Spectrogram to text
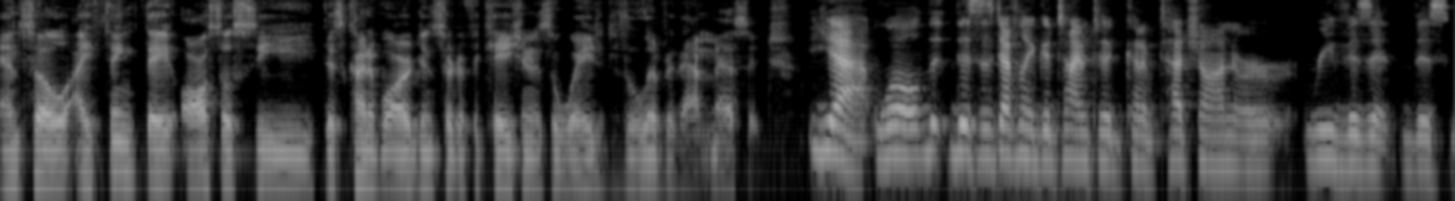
and so I think they also see this kind of origin certification as a way to deliver that message. Yeah, well, th- this is definitely a good time to kind of touch on or revisit this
